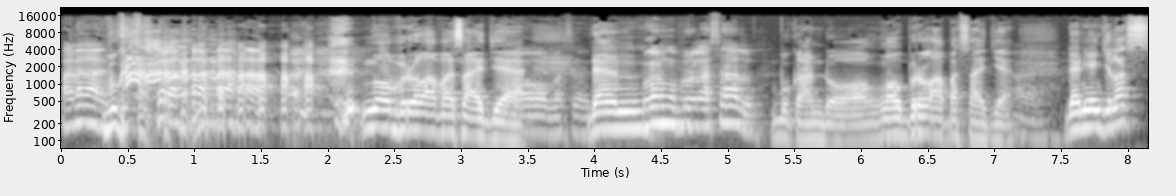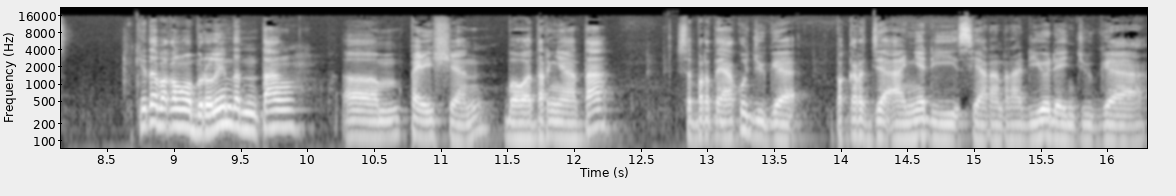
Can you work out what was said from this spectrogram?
Panas. bukan ngobrol apa saja. Oh, apa saja. Dan bukan ngobrol asal. bukan dong ngobrol apa saja. Ah. Dan yang jelas kita bakal ngobrolin tentang em, passion bahwa ternyata seperti aku juga pekerjaannya di siaran radio dan juga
